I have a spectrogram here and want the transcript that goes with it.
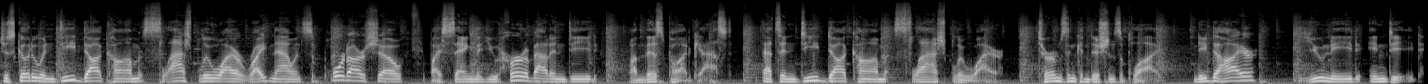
Just go to Indeed.com slash BlueWire right now and support our show by saying that you heard about Indeed on this podcast. That's Indeed.com slash BlueWire. Terms and conditions apply. Need to hire? You need Indeed.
